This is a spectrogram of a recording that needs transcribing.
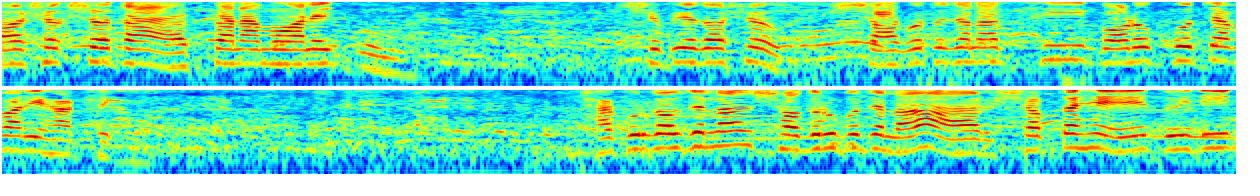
দর্শক শ্রোতা, আসসালামু আলাইকুম। সুপ্রিয় দর্শক, স্বাগত জানাচ্ছি বড় কোচাবাড়ি হাট থেকে। ঠাকুরগাঁও জেলা, সদর উপজেলা, আর সপ্তাহে দুই দিন,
